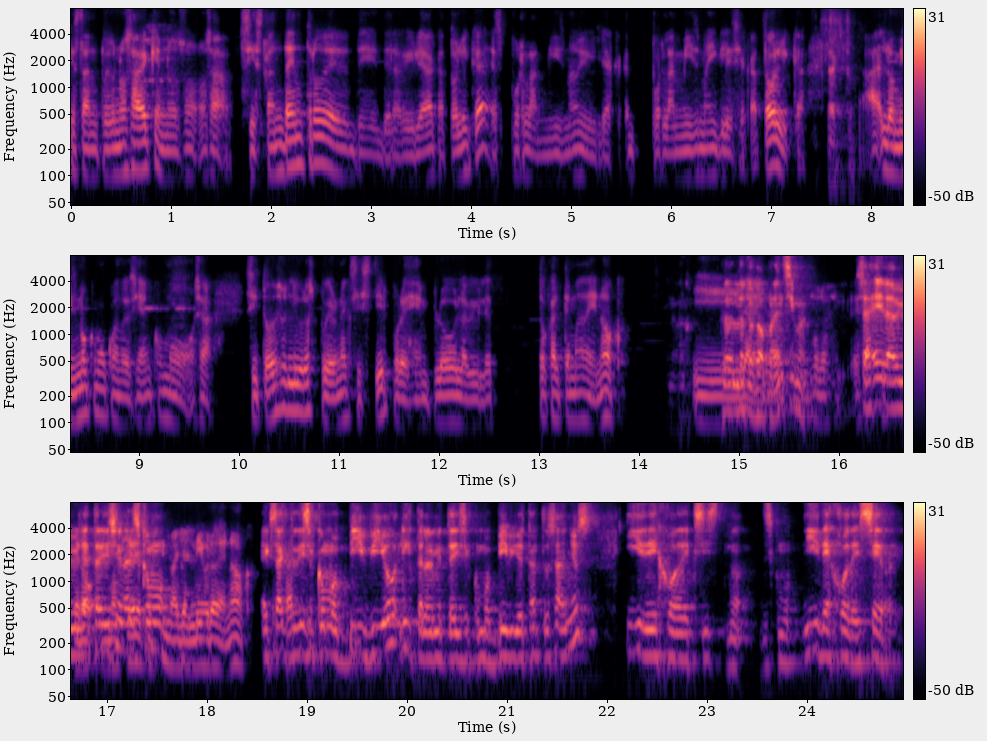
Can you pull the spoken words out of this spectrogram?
que están, pues uno sabe que no son, o sea, si están dentro de, de, la Biblia católica es por la misma Biblia, por la misma Iglesia católica. Exacto. Ah, lo mismo como cuando decían como, o sea, si todos esos libros pudieron existir, por ejemplo, la Biblia toca el tema de Enoch. Y lo, toca por encima. o sea, en la Biblia tradicional es como... No hay el libro de Enoch. Exacto, dice como vivió, literalmente dice como vivió tantos años y dejó de existir, no, es como, y dejó de ser.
